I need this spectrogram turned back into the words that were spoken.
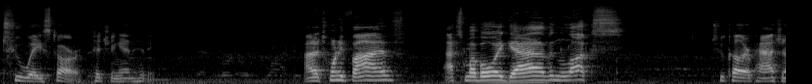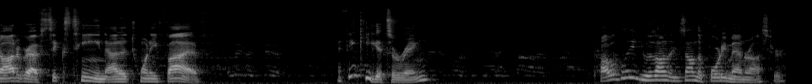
two-way star, pitching and hitting. Out of 25, that's my boy Gavin Lux. Two-color patch and autograph, 16 out of 25. I think he gets a ring. Probably. He was on he's on the 40-man roster.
